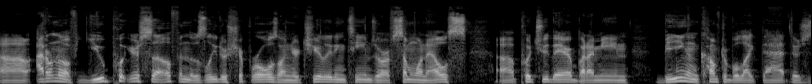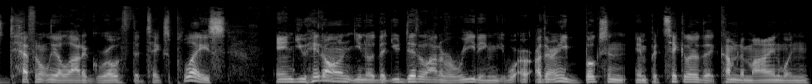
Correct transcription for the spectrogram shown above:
uh, I don't know if you put yourself in those leadership roles on your cheerleading teams or if someone else uh, put you there, but I mean, being uncomfortable like that, there's definitely a lot of growth that takes place. And you hit on, you know, that you did a lot of reading. Are, there any books in, in particular that come to mind when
